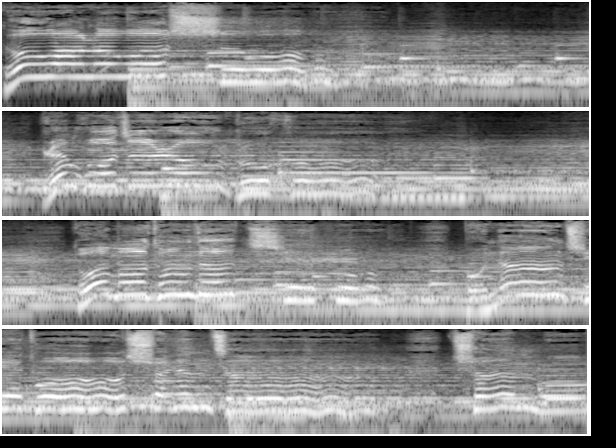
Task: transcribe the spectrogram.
都忘了我是我，人活着又如何？多么痛的结果，不能解脱，选择沉默。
